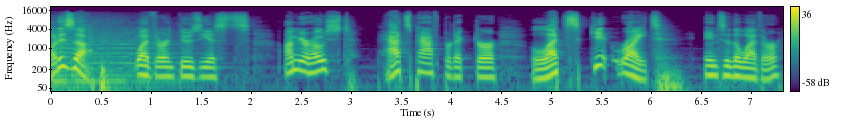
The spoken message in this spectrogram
What is up, weather enthusiasts? I'm your host, Pat's Path Predictor. Let's get right into the weather.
